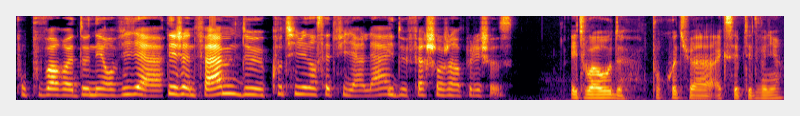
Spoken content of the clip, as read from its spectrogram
pour pouvoir euh, donner envie à des jeunes femmes de continuer dans cette filière-là et de faire changer un peu les choses. Et toi, Aude, pourquoi tu as accepté de venir?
